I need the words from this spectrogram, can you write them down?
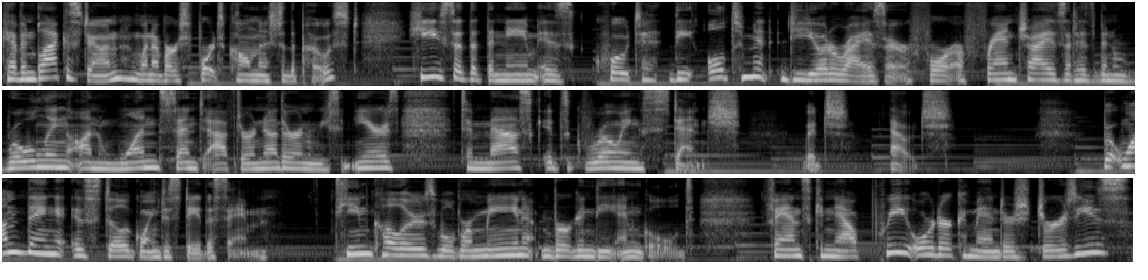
Kevin Blackistone, one of our sports columnists at the Post, he said that the name is, quote, the ultimate deodorizer for a franchise that has been rolling on one scent after another in recent years to mask its growing stench. Which, ouch. But one thing is still going to stay the same team colors will remain burgundy and gold. Fans can now pre order Commanders jerseys,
